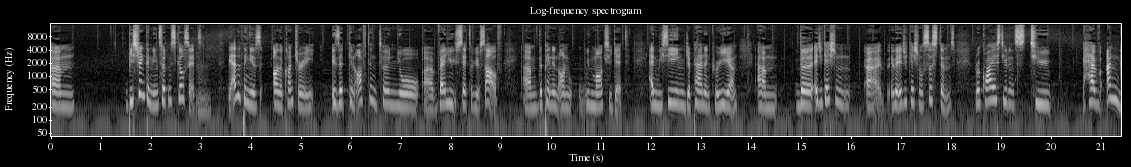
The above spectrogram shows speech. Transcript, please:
um, be strengthened in certain skill sets. Mm. The other thing is, on the contrary, is it can often turn your uh, value set of yourself um, dependent on with marks you get. And we see in Japan and Korea, um, the education, uh, the educational systems require students to have un-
